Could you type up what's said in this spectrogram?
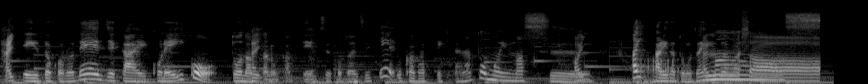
はいっ。ていうところで、次回これ以降どうなったのかっていうことについて伺っていきたいなと思います。はいはい、ありがとうございありがとうございますまし。た。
